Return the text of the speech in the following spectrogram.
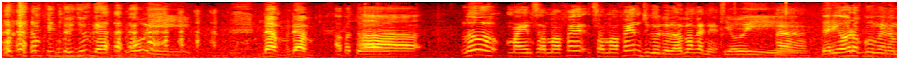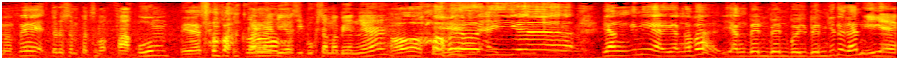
pintu juga. Yoi. Dam, Dam. Apa tuh? Eh, lu main sama Ve, sama Ven juga udah lama kan ya? Yoi. Nah. Dari Orok gue main sama V, terus sempet vakum Iya, sempat karena korum. dia sibuk sama bandnya. Oh, Iya. iya. Yang ini ya, yang apa? Yang band-band boy band gitu kan? Iya.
